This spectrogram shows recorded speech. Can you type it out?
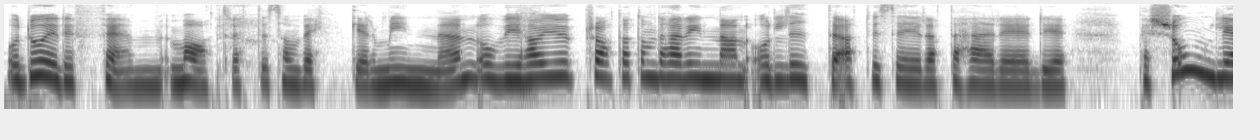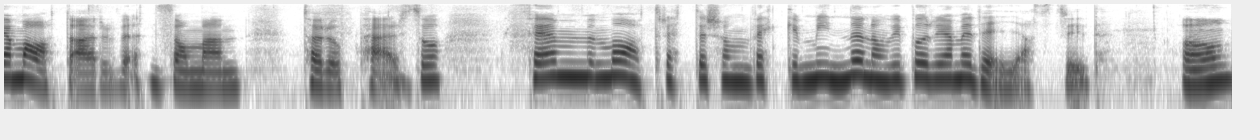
Och då är det fem maträtter som väcker minnen. Och vi har ju pratat om det här innan och lite att vi säger att det här är det personliga matarvet som man tar upp här. Så fem maträtter som väcker minnen. Om vi börjar med dig Astrid. Ja,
